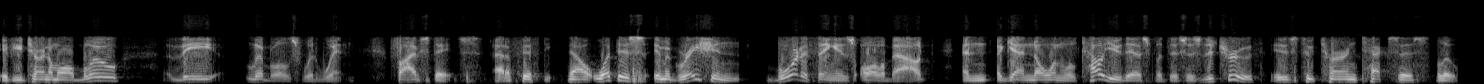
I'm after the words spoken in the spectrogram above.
If you turn them all blue, the liberals would win. Five states out of 50. Now, what this immigration border thing is all about, and again, no one will tell you this, but this is the truth, is to turn Texas blue.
